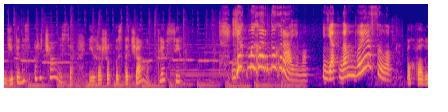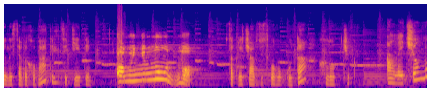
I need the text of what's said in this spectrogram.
Діти не сперечалися, іграшок вистачало для всіх. граємо. Як нам. Похвалилися виховательці діти. А мені нудно. Закричав зі свого кута хлопчик. Але чому?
